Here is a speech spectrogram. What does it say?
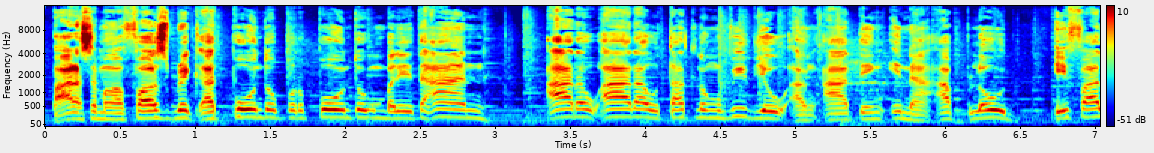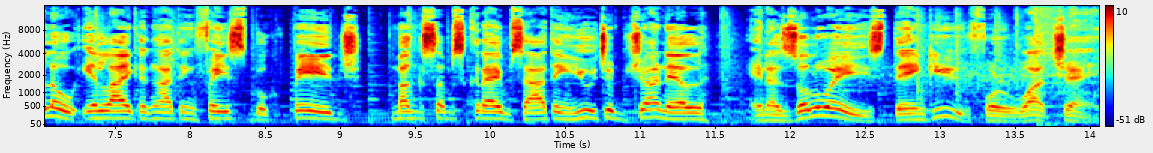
Para sa mga fast break at punto por puntong balitaan, araw-araw tatlong video ang ating ina-upload. I-follow, i-like ang ating Facebook page, mag-subscribe sa ating YouTube channel, and as always, thank you for watching.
